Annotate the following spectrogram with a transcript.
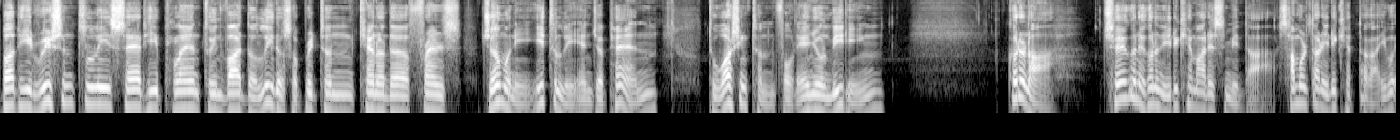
But he recently said he planned to invite the leaders of Britain, Canada, France, Germany, Italy, and Japan to Washington for the annual meeting. 그러나 최근에 그는 이렇게 말했습니다. 3월 달에 이렇게 했다가 이번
